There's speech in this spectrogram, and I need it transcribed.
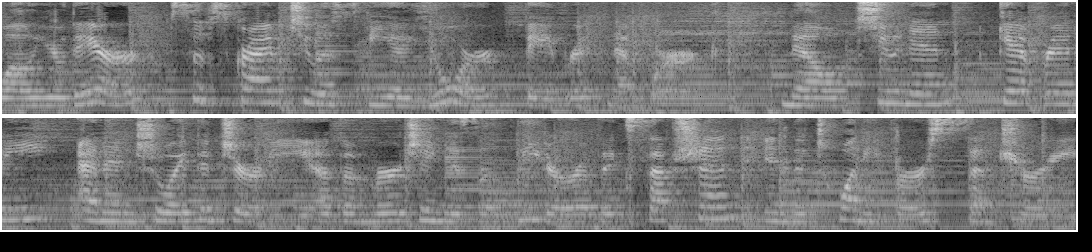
While you're there, subscribe to us via your favorite network. Now, tune in, get ready, and enjoy the journey of emerging as a leader of exception in the 21st century.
